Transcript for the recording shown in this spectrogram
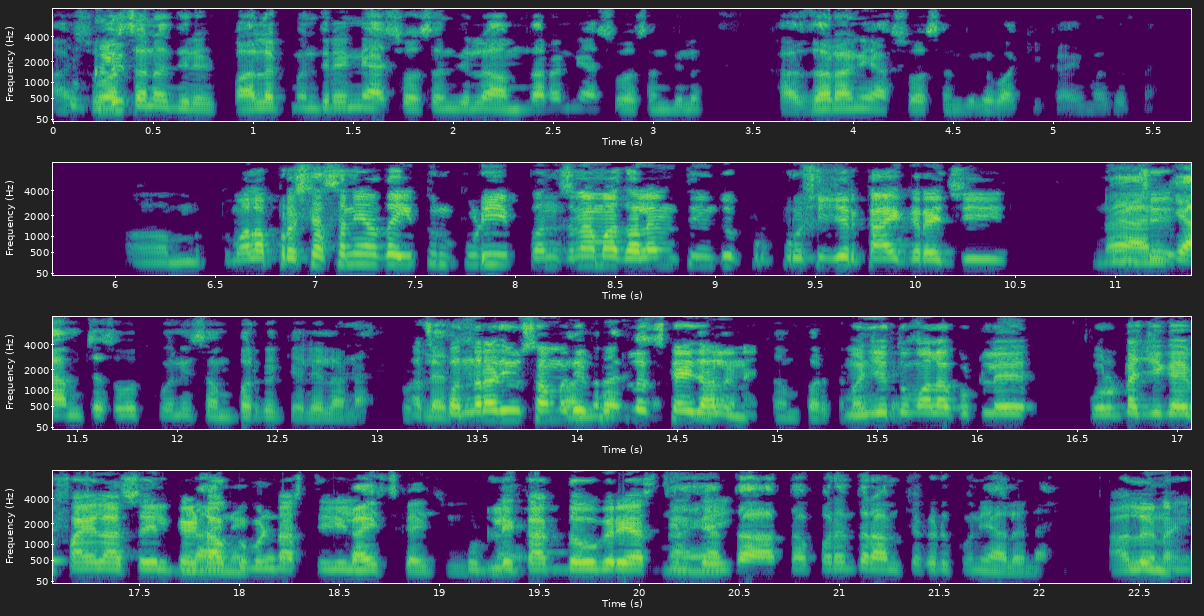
आश्वासन दिले. पालकमंत्र्यांनी आश्वासन दिलं आमदारांनी आश्वासन दिलं खासदारांनी आश्वासन दिलं बाकी काही मदत नाही. अं, तुम्हाला प्रशासनाने आता इथून पुढे पंचनामा झाल्यानंतर प्रोसिजर काय करायची? नाही तुमचे- आणखी आमच्यासोबत कोणी संपर्क केलेला नाही. आज कुठल्याच- पंधरा दिवसामध्ये पंधरा कुठलंच काही झालं नाही. संपर्क नाही. म्हणजे तुम्हाला कुठले कोर्टाची काही फाईल असेल काही नाही, डॉक्युमेंट असतील काहीच काहीच कुठले नाही. कागद वगैरे असतील नाही काही? आता आतापर्यंत आमच्याकडे कोणी आलं नाही. आलं नाही.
